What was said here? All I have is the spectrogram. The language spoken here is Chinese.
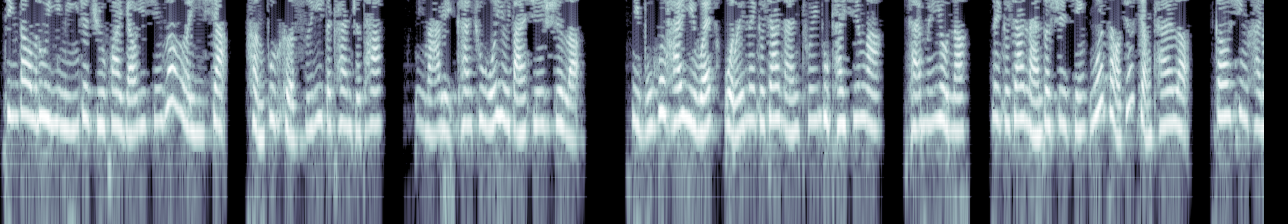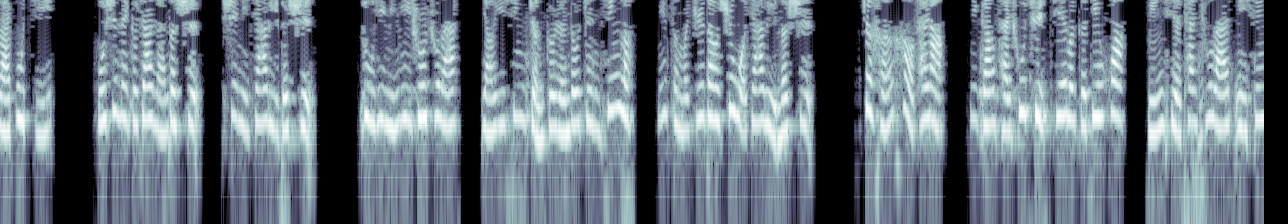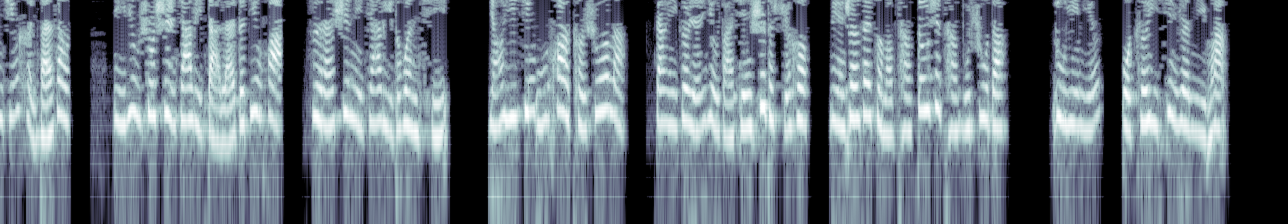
听到陆一鸣这句话，姚一新愣了一下，很不可思议的看着他：“你哪里看出我有烦心事了？你不会还以为我为那个渣男推不开心吗？才没有呢！那个渣男的事情我早就想开了，高兴还来不及。不是那个渣男的事，是你家里的事。”陆一鸣一说出来，姚一新整个人都震惊了：“你怎么知道是我家里的事？”这很好猜啊！你刚才出去接了个电话，明显看出来你心情很烦躁。你又说是家里打来的电话，自然是你家里的问题。姚一星无话可说了。当一个人有烦心事的时候，脸上再怎么藏都是藏不住的。陆一鸣，我可以信任你吗？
